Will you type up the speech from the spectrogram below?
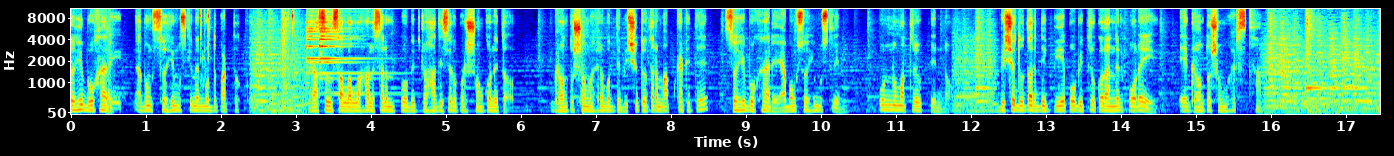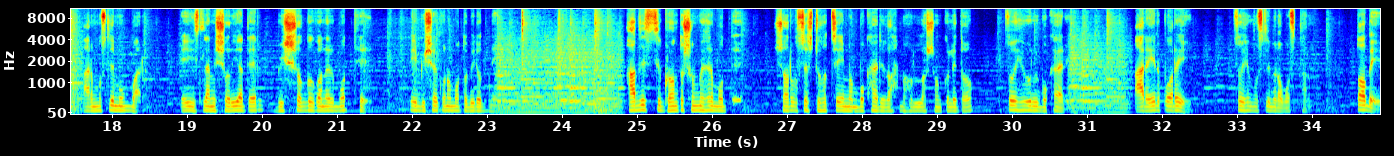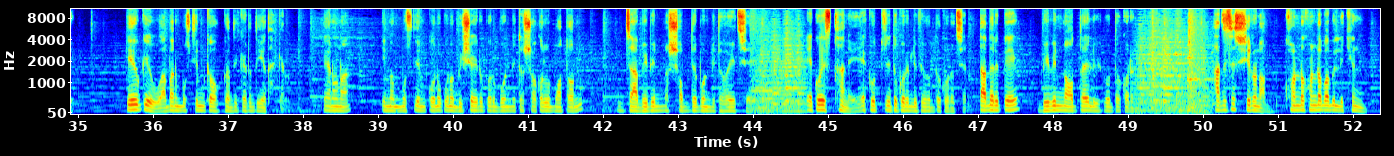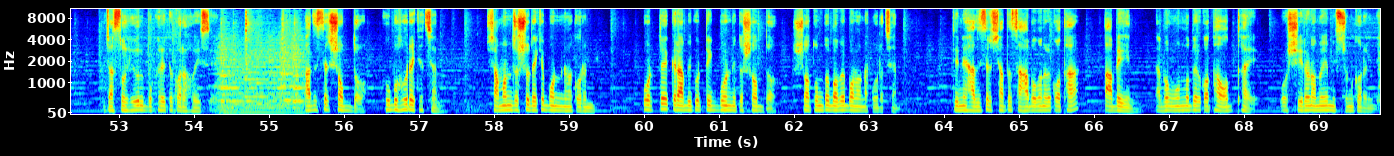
সহি বুখারি এবং সহি মুসলিমের মধ্যে পার্থক্য। রাসুল সাল্লাহ সাল্লাম পবিত্র হাদিসের উপর সংকলিত গ্রন্থসমূহের মধ্যে বিশুদ্ধতার মাপকাঠিতে সহি বুখারি এবং সহি মুসলিম পূর্ণমাত্রায় উত্তীর্ণ। বিশুদ্ধতার দিক দিয়ে পবিত্র কোরআনের পরে এই গ্রন্থসমূহের স্থান। আর মুসলিম উম্মার, এই ইসলামী শরিয়াতের বিশেষজ্ঞগণের মধ্যে এই বিষয়ে কোনো মতবিরোধ নেই। হাদিস গ্রন্থসমূহের মধ্যে সর্বশ্রেষ্ঠ হচ্ছে ইমাম বুখারি রহমাহুল্লাহ সংকলিত সহিহুল বুখারি আর এরপরে সহি মুসলিমের অবস্থান। তবে কেউ কেউ আবার মুসলিমকে অগ্রাধিকার দিয়ে থাকেন। কেননা ইমাম মুসলিম কোনো কোনো বিষয়ের উপর বর্ণিত সকল মতন যা বিভিন্ন শব্দে বর্ণিত হয়েছে, একই স্থানে একত্রিত করে লিপিবদ্ধ করেছেন। তাদেরকে বিভিন্ন অধ্যায়ে লিপিবদ্ধ করেন। হাদিসের শিরোনাম খণ্ড খণ্ডভাবে লিখেন যা সহিউল বুখারিতে করা হয়েছে। হাদিসের শব্দ হুবহু রেখেছেন, সামঞ্জস্য রেখে বর্ণনা করেননি। প্রত্যেক রাবি কর্তৃক বর্ণিত শব্দ স্বতন্ত্রভাবে বর্ণনা করেছেন। তিনি হাদিসের সাথে সাহাবাগনের কথা তাবেইন এবং অন্যদের কথা অধ্যায় ও শিরোনামে মিশ্রণ করেননি।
